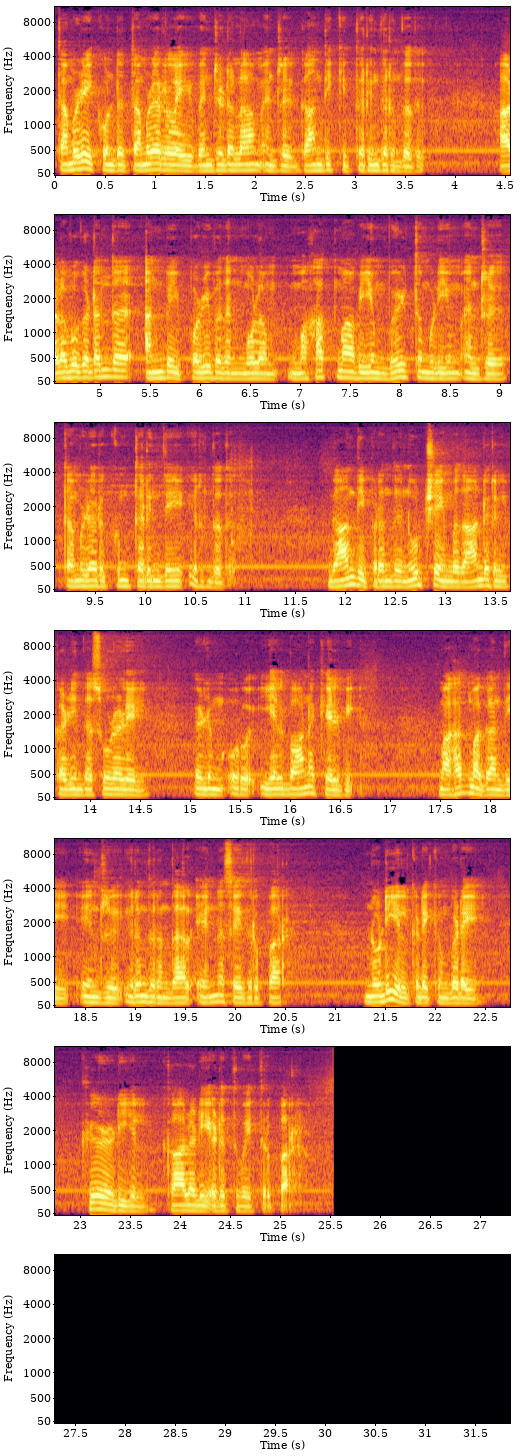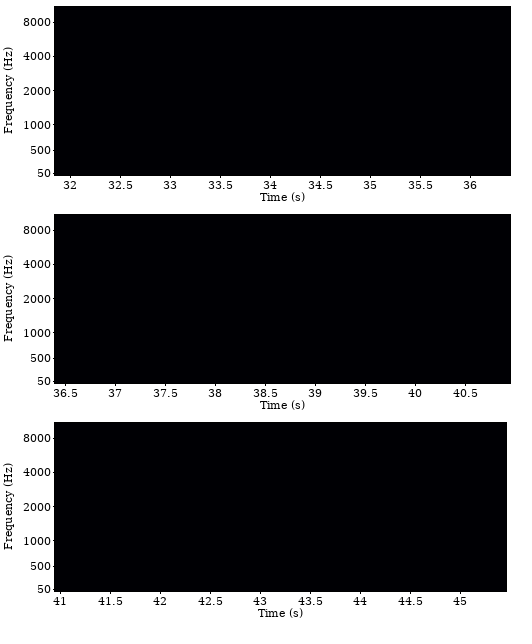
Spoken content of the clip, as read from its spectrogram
தமிழை கொண்டு தமிழர்களை வென்றிடலாம் என்று காந்திக்கு தெரிந்திருந்தது. அளவு கடந்த அன்பை பொழிவதன் மூலம் மகாத்மாவையும் வீழ்த்த முடியும் என்று தமிழருக்கும் தெரிந்தே இருந்தது. காந்தி பிறந்து நூற்றி ஐம்பது ஆண்டுகள் கழிந்த சூழலில் எழும் ஒரு இயல்பான கேள்வி. மகாத்மா காந்தி என்று இருந்திருந்தால் என்ன செய்திருப்பார்? நொடியில் கிடைக்கும் விடை கீழடியில் காலடி எடுத்து வைத்திருப்பார்.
